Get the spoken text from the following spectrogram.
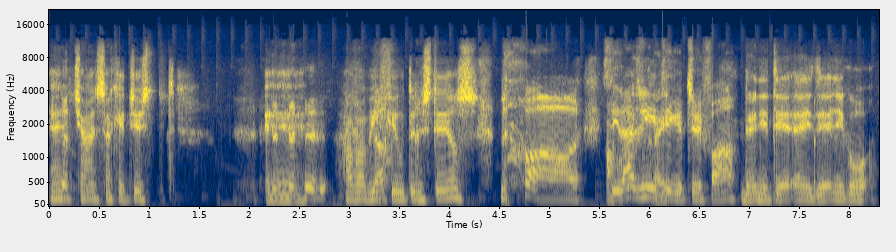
Any chance I could just uh, have a wee No. feel downstairs? oh, see, Oh, that's when you right. take it too far. Then you do it, and you do it, and you go,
